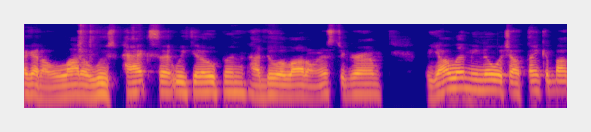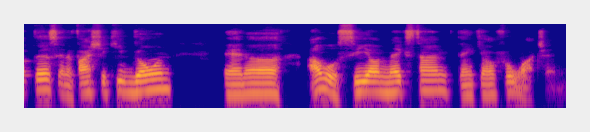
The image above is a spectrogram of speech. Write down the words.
I got a lot of loose packs that we could open. I do a lot on Instagram. But y'all let me know what y'all think about this and if I should keep going. And uh I will see y'all next time. Thank y'all for watching.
